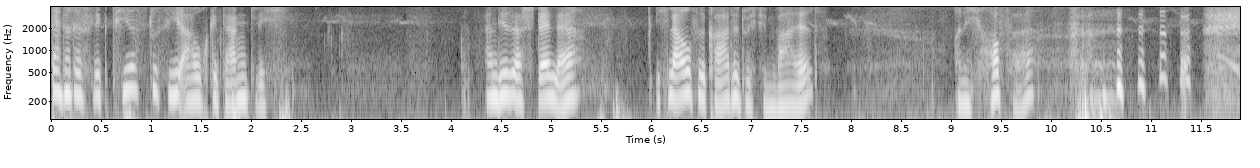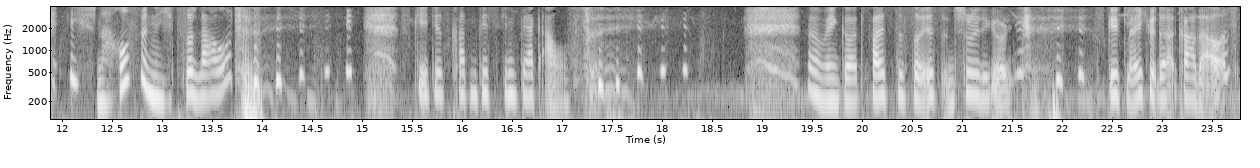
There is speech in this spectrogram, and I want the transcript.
dann reflektierst du sie auch gedanklich an dieser Stelle, ich laufe gerade durch den Wald und ich hoffe, ich schnaufe nicht so laut. es geht jetzt gerade ein bisschen bergauf. oh mein Gott, falls das so ist, Entschuldigung. es geht gleich wieder geradeaus.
